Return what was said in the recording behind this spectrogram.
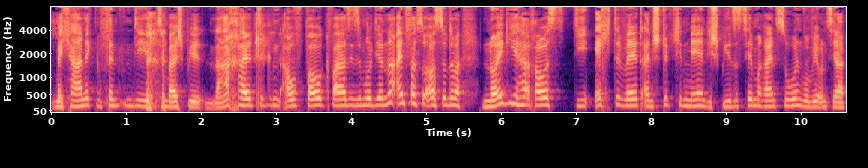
Mechaniken finden, die zum Beispiel nachhaltigen Aufbau quasi simulieren? Ne? Einfach so aus so einer Neugier heraus, die echte Welt ein Stückchen mehr in die Spielsysteme reinzuholen, wo wir uns ja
